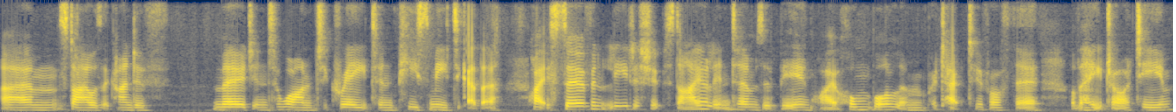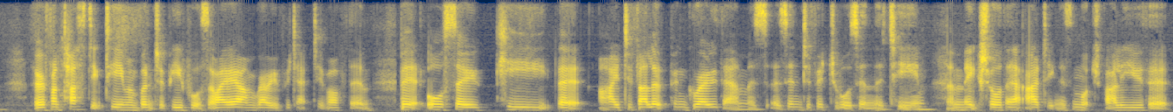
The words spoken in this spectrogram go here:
um, styles that kind of merge into one to create and piece me together. Quite a servant leadership style in terms of being quite humble and protective of the of the HR team. They're a fantastic team and bunch of people, so I am very protective of them. But also key that I develop and grow them as, as individuals in the team and make sure they're adding as much value that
